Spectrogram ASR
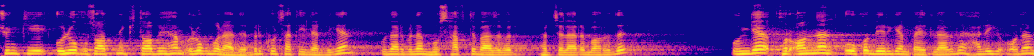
Chunki ulug' zotni kitobi ham ulug' bo'ladi. Bir ko'rsatinglar degan ular bilan mushafni ba'zi bir parchalari bor edi. Unga qur'ondan o'qib bergan paytlarida haligi odam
